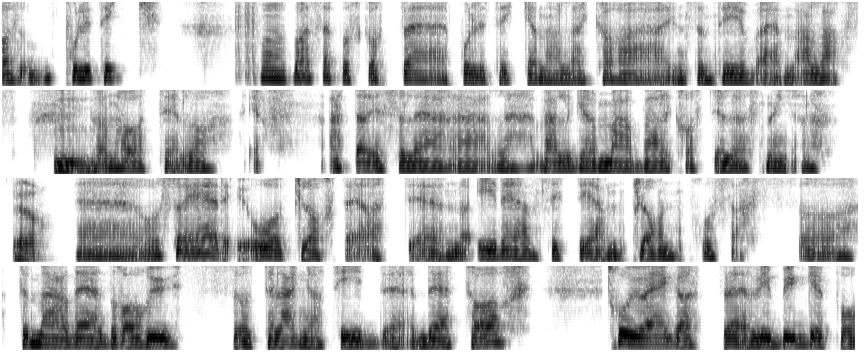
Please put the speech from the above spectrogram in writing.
altså, politikk må vi bare se på skattepolitikken, eller hva insentivet en ellers mm. kan ha til å ja, etterisolere eller velge mer bærekraftige løsninger. Ja. Eh, og så er det jo òg klart det at ideen idet en sitter i en planprosess, og til mer det drar ut, og til lengre tid det tar, tror jo jeg at eh, vi bygger på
